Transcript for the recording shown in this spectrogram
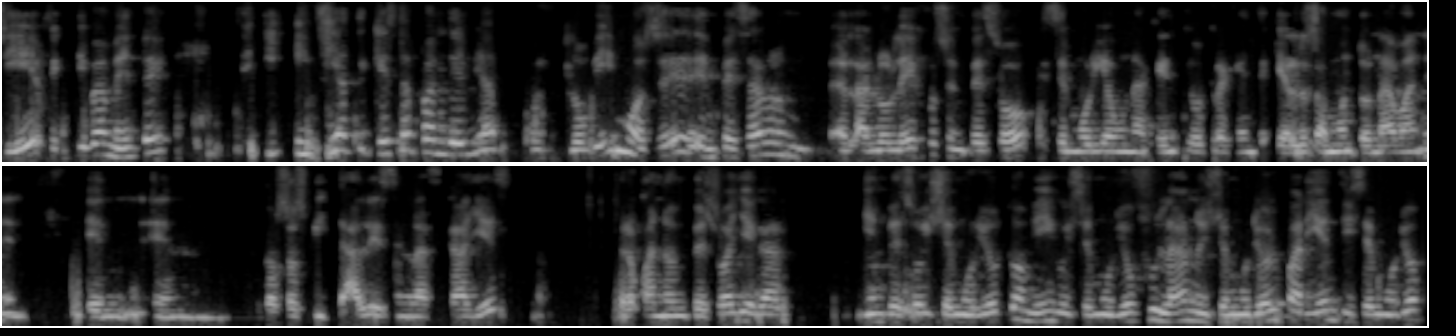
Sí, efectivamente. Y, fíjate que esta pandemia, pues lo vimos, ¿eh? empezaron, a lo lejos empezó que se moría una gente, otra gente, que los amontonaban en, en, los hospitales, en las calles, pero cuando empezó a llegar, y empezó, y se murió tu amigo, y se murió fulano, y se murió el pariente, y se murió,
